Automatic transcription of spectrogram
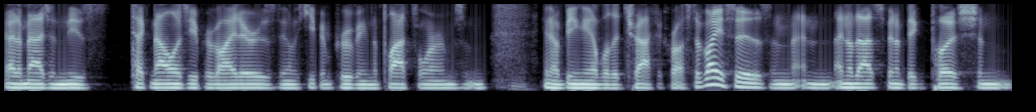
I'd imagine these technology providers, you know, they keep improving the platforms and you know being able to track across devices, and and I know that's been a big push. And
